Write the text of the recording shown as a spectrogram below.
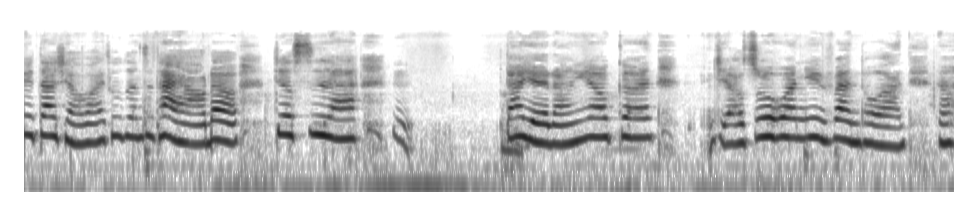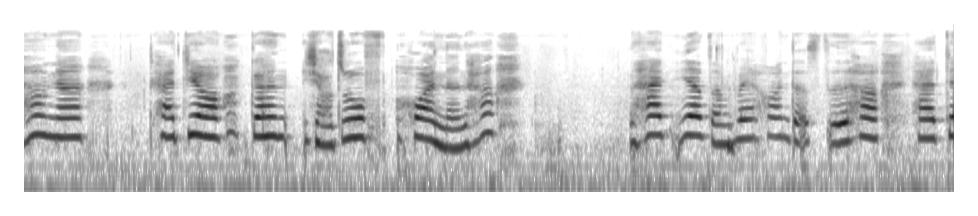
遇到小白兔真是太好了，就是啊，嗯，大野狼要跟小猪换御饭团，然后呢，他就跟小猪换了，然后他要准备换的时候，他就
